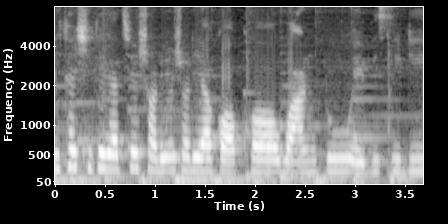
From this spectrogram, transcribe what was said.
লিখাই শিখে গেছে। সরিয়া সরিয়া ক, খ ওয়ান টু এবিসিডি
